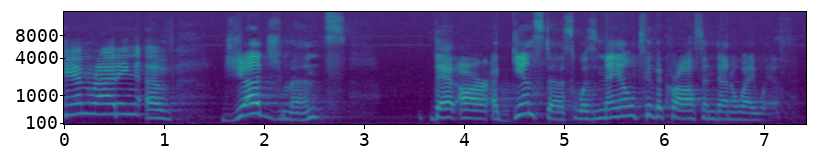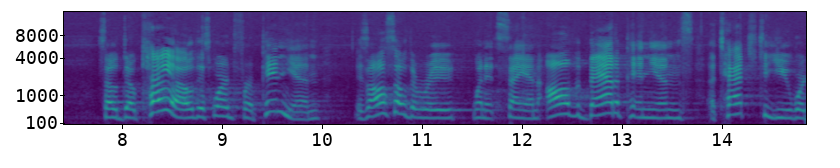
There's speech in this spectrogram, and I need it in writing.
handwriting of judgments that are against us was nailed to the cross and done away with. So, dokeo, this word for opinion, is also the root when it's saying all the bad opinions attached to you were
